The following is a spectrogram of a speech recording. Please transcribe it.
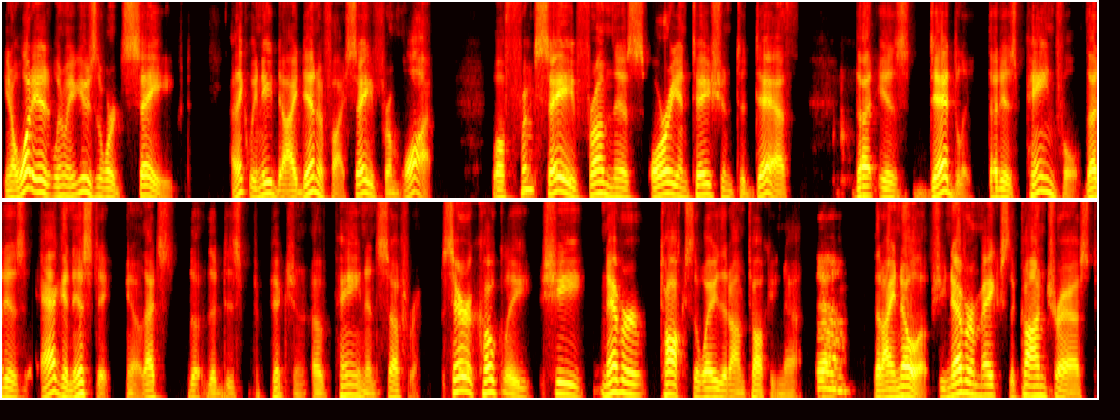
You know, what is when we use the word saved? I think we need to identify saved from what? Well, from, mm-hmm. saved from this orientation to death that is deadly, that is painful, that is agonistic. You know, that's the, the depiction of pain and suffering. Sarah Coakley, she never talks the way that I'm talking now. Yeah. That I know of. She never makes the contrast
